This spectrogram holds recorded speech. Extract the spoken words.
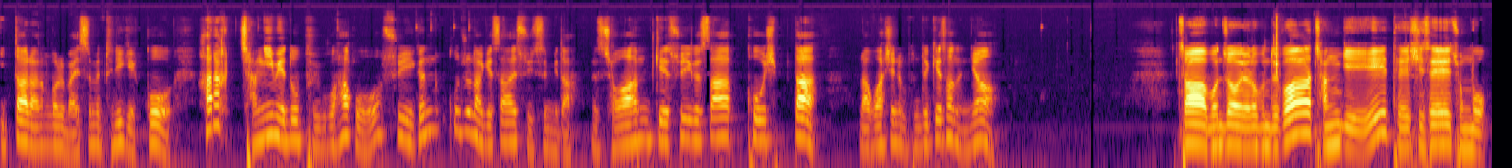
있다라는 걸 말씀을 드리겠고 하락장임에도 불구하고 수익은 꾸준하게 쌓을 수 있습니다. 그래서 저와 함께 수익을 쌓고 싶다라고 하시는 분들께서는요. 자, 먼저 여러분들과 장기 대시세 종목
